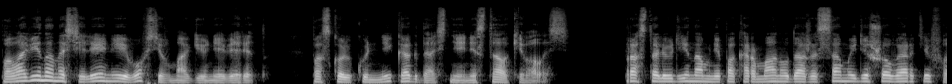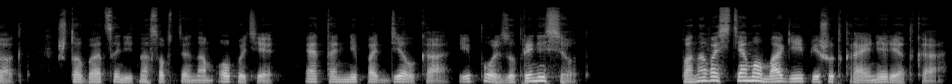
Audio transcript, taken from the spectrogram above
Половина населения и вовсе в магию не верит, поскольку никогда с ней не сталкивалась. Простолюдинам не по карману даже самый дешевый артефакт, чтобы оценить на собственном опыте, это не подделка и пользу принесет. По новостям о магии пишут крайне редко,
